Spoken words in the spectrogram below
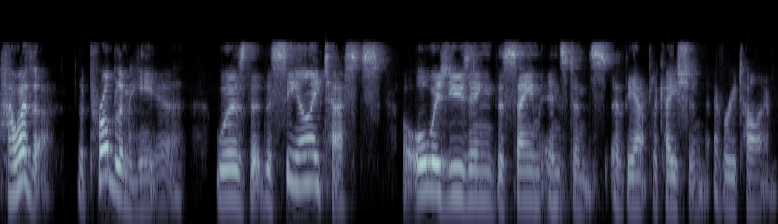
However, the problem here was that the CI tests are always using the same instance of the application every time.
